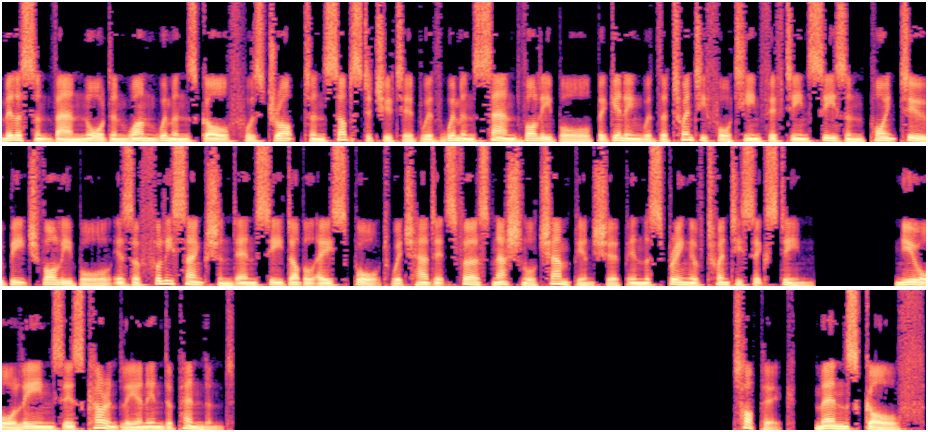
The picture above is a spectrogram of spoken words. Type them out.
Millicent Van Norden won women's golf was dropped and substituted with women's sand volleyball beginning with the 2014-15 season. Point 2 Beach volleyball is a fully sanctioned NCAA sport which had its first national championship in the spring of 2016. New Orleans is currently an independent. Topic: Men's golf.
